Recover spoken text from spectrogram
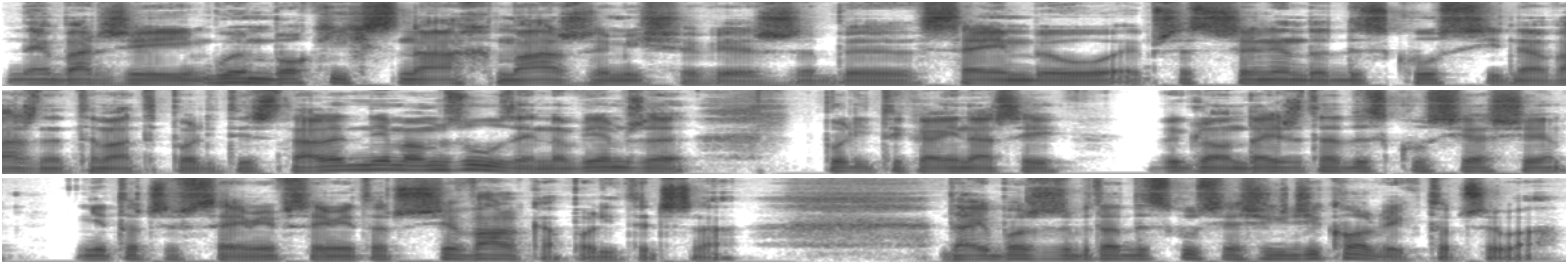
najbardziej głębokich snach marzy mi się, wiesz, żeby Sejm był przestrzenią do dyskusji na ważne tematy polityczne, ale nie mam złudzeń. No wiem, że polityka inaczej wygląda i że ta dyskusja się nie toczy w Sejmie, w Sejmie toczy się walka polityczna. Daj Boże, żeby ta dyskusja się gdziekolwiek toczyła,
